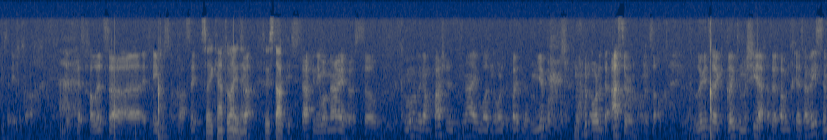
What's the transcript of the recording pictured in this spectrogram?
he's an Eichesach. If there's Chalitza, it's Eichesach. So he can't do anything. So he's stuck. He's stuck and he won't marry her. So Kumum Vegam Pasha is tonight was in order to fight him from Yibum, not in order to answer him on himself. Luitzek Gleit in Mashiach, as I have in Ches HaMesim,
